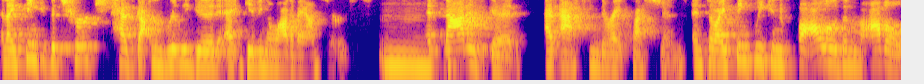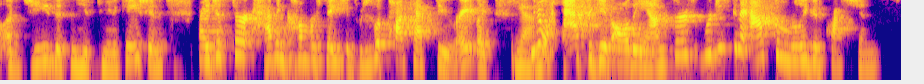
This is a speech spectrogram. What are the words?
And I think the church has gotten really good at giving a lot of answers mm. and not as good at asking the right questions. And so I think we can follow the model of Jesus and his communication by just start having conversations, which is what podcasts do, right? Like yeah. we don't have to give all the answers. We're just going to ask some really good questions.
